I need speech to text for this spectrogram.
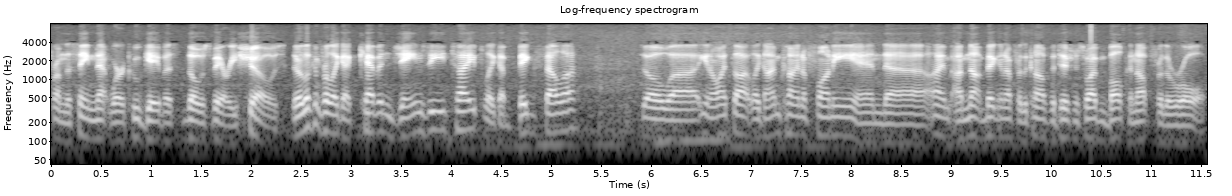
from the same network who gave us those very shows. They're looking for like a Kevin Jamesy type, like a big fella. So uh, you know, I thought like I'm kind of funny, and uh, I'm I'm not big enough for the competition, so I've been bulking up for the role.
